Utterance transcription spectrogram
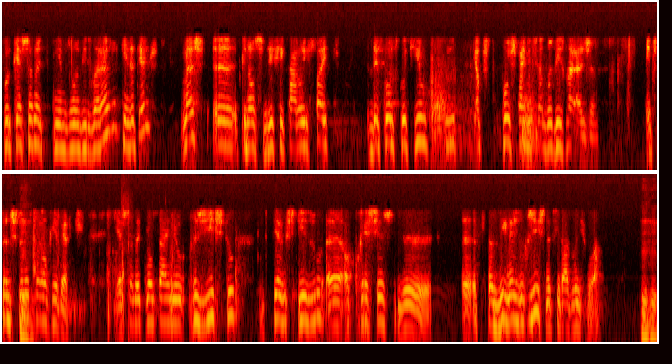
Porque esta noite tínhamos um aviso laranja, que ainda temos, mas uh, que não se verificaram efeitos de acordo com aquilo que é posto para a emissão do aviso laranja. E, portanto, os túneis foram reabertos. Esta noite não tenho registro de termos tido uh, ocorrências de, uh, portanto, dignas de registro na cidade de Lisboa. Uhum.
